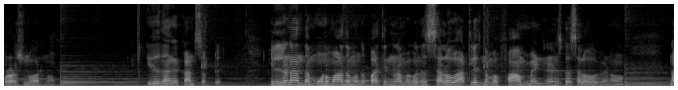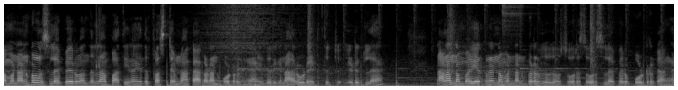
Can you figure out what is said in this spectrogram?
ப்ரொடக்ஷன் வரணும். இதுதாங்க கான்செப்ட் இல்லைன்னா அந்த மூணு மாதம் வந்து பார்த்திங்கன்னா நமக்கு வந்து செலவு அட்லீஸ்ட் நம்ம ஃபார்ம் மெயின்டெனன்ஸ்க்கு செலவு வேணும். நம்ம நண்பர்கள் சில பேர் வந்துலாம் பார்த்தீங்கன்னா இது ஃபஸ்ட் டைம் நான் காக்கடான் போட்டிருக்கேன். இது வரைக்கும் நான் அறுவடை எடுத்துட்டு எடுக்கல. ஆனால் நம்ம ஏற்கனவே நம்ம நண்பர்கள் ஒரு ஒரு சில பேர் போட்டிருக்காங்க.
